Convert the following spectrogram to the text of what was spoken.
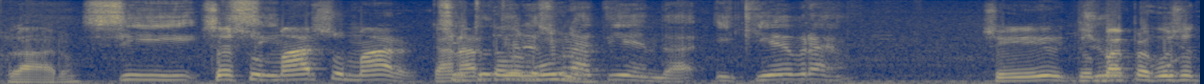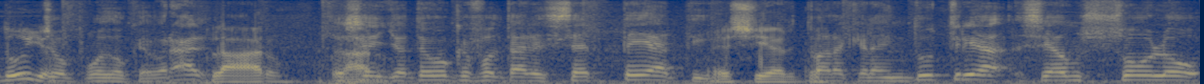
claro. Si, Eso es si- sumar, sumar. si tú todo el tienes mundo. una tienda y quiebra, Sí, tú yo vas a perjuicio tuyo. Yo puedo quebrar. Claro. Entonces claro. yo tengo que fortalecerte a ti. Es cierto. Para que la industria sea un solo,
